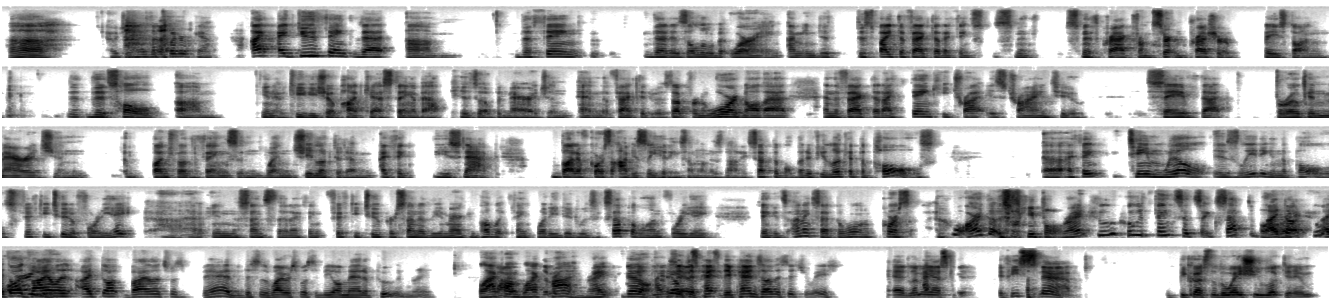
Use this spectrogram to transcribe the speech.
Ah, OJ has a Twitter account. I, I do think that um, the thing that is a little bit worrying, I mean, d- despite the fact that I think Smith Smith cracked from certain pressure based on th- this whole um, you know TV show podcast thing about his open marriage and and the fact that it was up for an award and all that, and the fact that I think he try is trying to save that broken marriage and a bunch of other things. And when she looked at him, I think he snapped. But of course, obviously, hitting someone is not acceptable. But if you look at the polls, uh, I think Team Will is leading in the polls 52 to 48, uh, in the sense that I think 52% of the American public think what he did was acceptable and 48 think it's unacceptable. And of course, who are those people, right? Who who thinks it's acceptable? I thought Who I thought are you? violent. I thought violence was bad, but this is why we're supposed to be all mad at Putin, right? black Why- on black crime, right? No, Ed, I don't. It ask- depends depends on the situation. Ed, let me ask you: If he snapped because of the way she looked at him,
